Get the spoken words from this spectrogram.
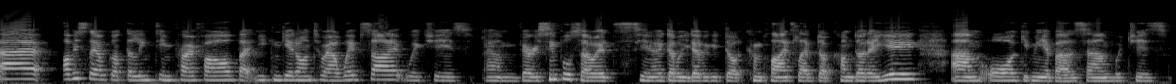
Uh, obviously, I've got the LinkedIn profile, but you can get onto our website, which is um, very simple. So it's you know www.compliancelab.com.au, um, or give me a buzz, um, which is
